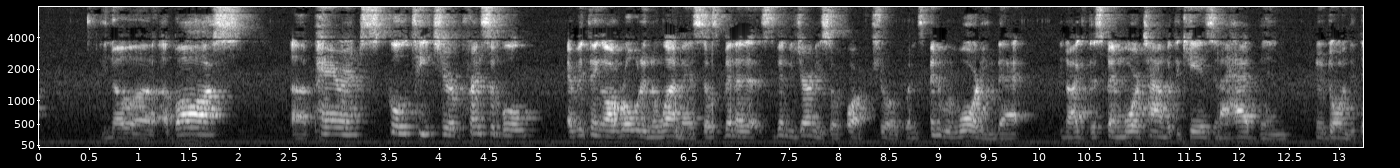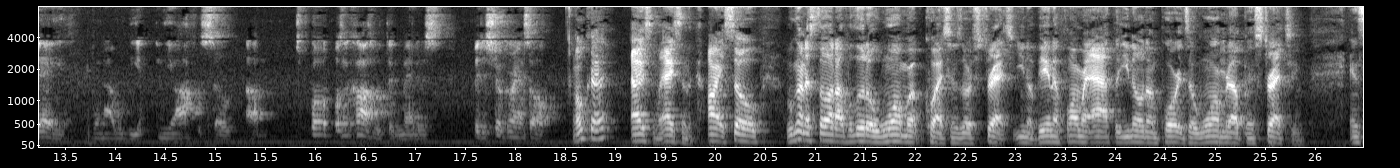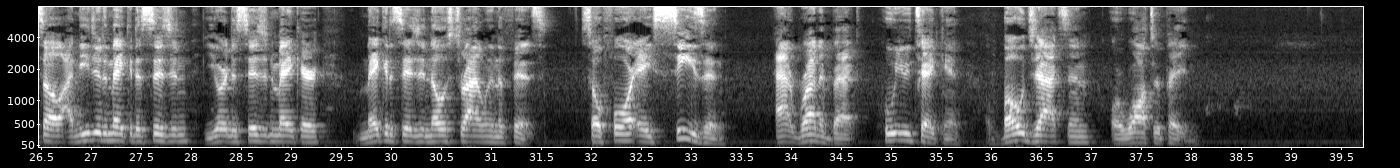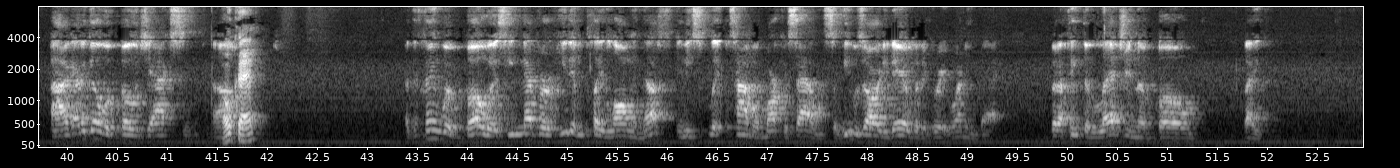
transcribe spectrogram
you know, a, a boss, a parent, school teacher, principal, everything all rolled into one, man. So it's been a it's been a journey so far for sure, but it's been rewarding that you know I get to spend more time with the kids than I had been you know during the day when I would be in the office. So um, pros and cons with it, man. There's bit of sugar and salt. Okay. Excellent. Excellent. All right. So we're to start off with little warm up questions or stretch. You know, being a former athlete, you know the importance of warming up and stretching. And so I need you to make a decision. You're a decision maker. Make a decision. No straddling the fence. So for a season at running back, who you taking? Bo Jackson or Walter Payton? I got to go with Bo Jackson. Um, Okay. But the thing with Bo is he never he didn't play long enough, and he split time with Marcus Allen, so he was already there with a great running back. But I think the legend of Bo, like,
